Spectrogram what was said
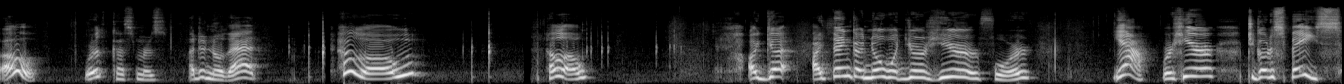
Oh, we're the customers. I didn't know that. Hello. Hello. I get. I think I know what you're here for. Yeah, we're here to go to space.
